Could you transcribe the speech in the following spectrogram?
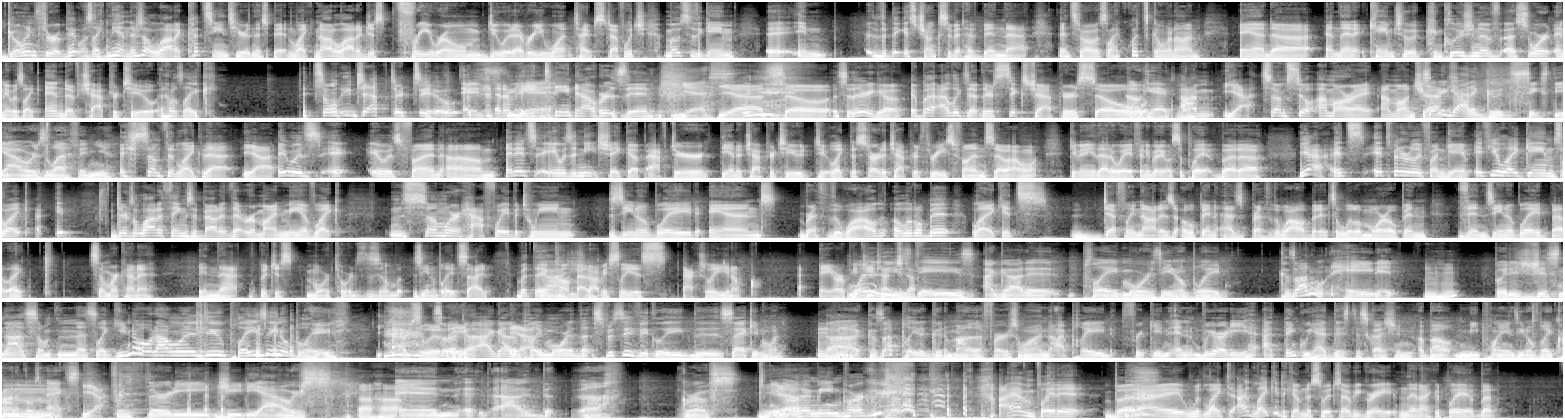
going through a bit was like man there's a lot of cutscenes here in this bit and like not a lot of just free roam do whatever you want type stuff which most of the game uh, in the biggest chunks of it have been that. And so i was like what's going on? And uh and then it came to a conclusion of a sort and it was like end of chapter two. And i was like it's only chapter two It's- and i'm yeah. 18 hours in Yes. yeah so so there you go but i looked it up there's six chapters so Okay, well. i'm yeah so i'm still i'm all right i'm on track. So track you got a good 60 hours left in you. something like that yeah it was it, it was fun um and it's it was a neat shakeup after the end of chapter two to like the start of chapter three is fun so i won't give any of that away if anybody wants to play it but uh yeah it's it's been a really fun game if you like games like it there's a lot of things about it that remind me of like somewhere halfway between xenoblade and breath of the wild a little bit like it's definitely not as open as breath of the wild but it's a little more open than xenoblade but like somewhere kind of in that but just more towards the xenoblade side but the Gotcha. combat obviously is actually you know arpg One of type these stuff days, I gotta play more Xenoblade. Because I don't hate it. Mm-hmm. But it's just not something that's like, you know what I want to do? Play Xenoblade. absolutely so I got, I gotta Yeah. play more of the, specifically the second one. Mm-hmm. Because I played a good amount of the first one. I played freaking, and we already, I think we had this discussion about me playing Xenoblade Chronicles X Mm, yeah. for 30 GD hours. Uh-huh. And uh, I, ugh, gross. Yeah. You know what I mean, Parker? I haven't played it but I would like to. I'd like it to come to Switch. That would be great, and then I could play it. But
